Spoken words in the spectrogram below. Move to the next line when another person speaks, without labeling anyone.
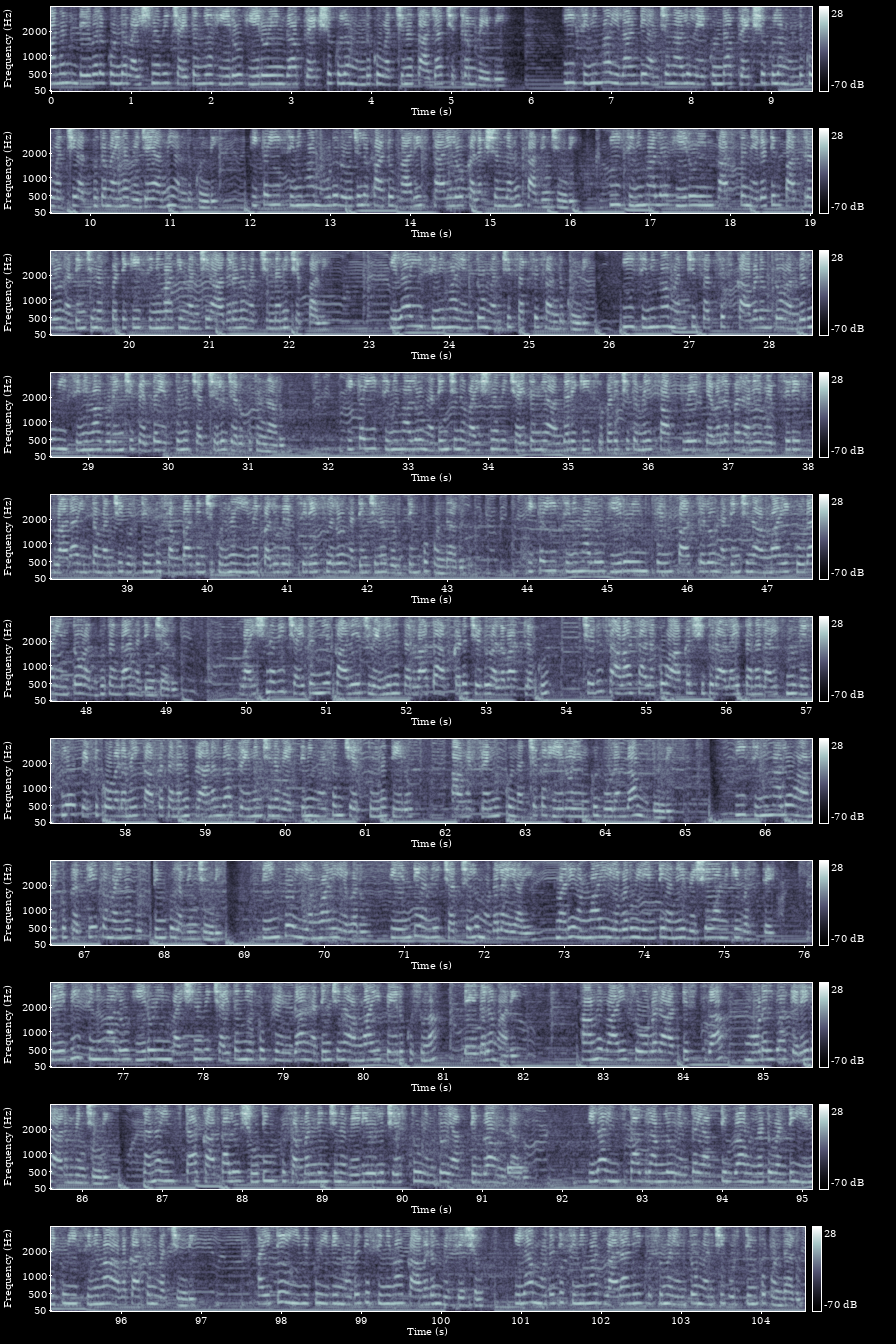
Anand Devarakonda Vaishnavi Chaitanya hero హీరోయిన్గా ప్రేక్షకుల ముందుకు వచ్చిన తాజా చిత్రం బేబీ. ఈ సినిమా ఇలాంటి అంచనాలు లేకుండా ప్రేక్షకుల ముందుకు వచ్చి అద్భుతమైన విజయాన్ని అందుకుంది. ఇక ఈ సినిమా మూడు రోజుల పాటు భారీ స్థాయిలో కలెక్షన్లను సాధించింది. ఈ సినిమాలో హీరోయిన్ కాస్త నెగటివ్ పాత్రలో నటించినప్పటికీ సినిమాకి మంచి ఆదరణ వచ్చిందని చెప్పాలి. ఇలా ఈ సినిమా ఎంతో మంచి సక్సెస్ అందుకుంది. ఈ సినిమా మంచి సక్సెస్ కావడంతో అందరూ ఈ సినిమా గురించి పెద్ద ఎత్తున చర్చలు జరుపుతున్నారు. ఇక ఈ సినిమాలో నటించిన వైష్ణవి చైతన్య అందరికీ సుపరిచితమే సాఫ్ట్వేర్ డెవలపర్ అనే వెబ్ సిరీస్ ద్వారా ఇంత మంచి గుర్తింపు సంపాదించుకున్న ఈమె పలు వెబ్ సిరీస్లలో నటించిన గుర్తింపు పొందారు. ఇక ఈ సినిమాలో హీరోయిన్ ఫ్రెండ్ పాత్రలో నటించిన అమ్మాయి కూడా ఎంతో అద్భుతంగా నటించారు. వైష్ణవి చైతన్య కాలేజ్ వెళ్ళిన తర్వాత అక్కడ చెడు అలవాట్లకు చెడు సావాసాలకు ఆకర్షితురాలై తన లైఫ్ను రిస్క్లో పెట్టుకోవడమే కాక తనను ప్రాణంగా ప్రేమించిన వ్యక్తిని మోసం చేస్తున్న తీరు ఆమె ఫ్రెండ్కు నచ్చక హీరోయిన్కు దూరంగా ఉంటుంది. ఈ సినిమాలో ఆమెకు ప్రత్యేకమైన గుర్తింపు లభించింది. దీంతో ఈ అమ్మాయి ఎవరు? ఏంటి అనే చర్చలు మొదలయ్యాయి. మరి అమ్మాయి ఎవరు? ఏంటి అనే విషయానికి వస్తే బేబీ సినిమాలో హీరోయిన్ వైష్ణవి చైతన్యకు ఫ్రెండ్గా నటించిన అమ్మాయి పేరు కుసుమ డేగలమారి. ఆమె వాయిస్ ఓవర్ ఆర్టిస్ట్గా మోడల్గా కెరీర్ ఆరంభించింది. తన ఇన్స్టా ఖాతాలో షూటింగ్కు సంబంధించిన వీడియోలు చేస్తూ ఎంతో యాక్టివ్గా ఉంటారు. ఇలా ఇన్స్టాగ్రామ్లో ఎంత యాక్టివ్గా ఉన్నటువంటి ఈమెకు ఈ సినిమా అవకాశం వచ్చింది. అయితే ఈమెకు ఇది మొదటి సినిమా కావడం విశేషం. ఇలా మొదటి సినిమా ద్వారానే కుసుమ ఎంతో మంచి గుర్తింపు పొందారు.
